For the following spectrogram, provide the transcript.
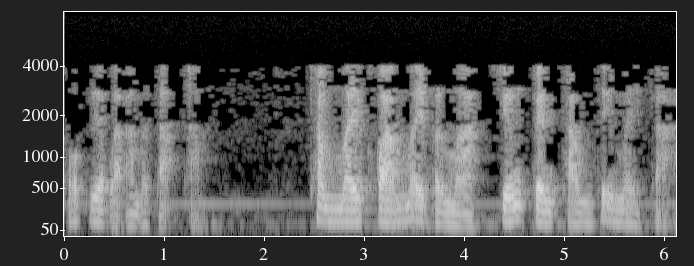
พบเรียกว่าอมตะธรรม ทำไมความไม่ประมาทจึงเป็นธรรมที่ไม่ตาย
